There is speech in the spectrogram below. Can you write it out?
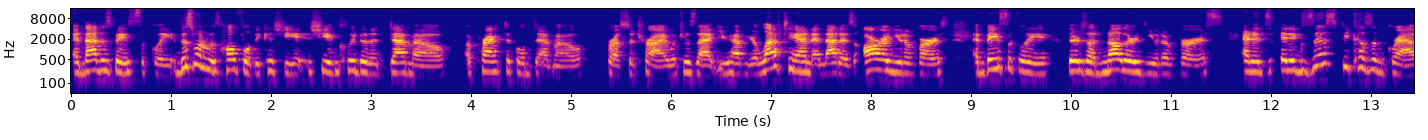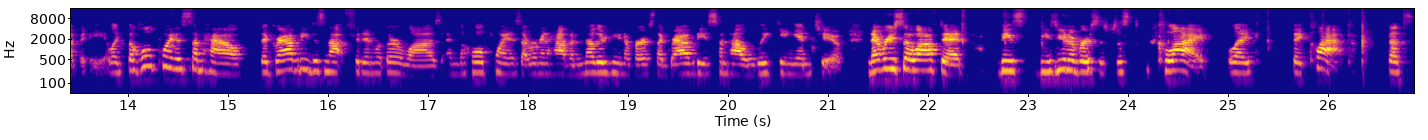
and that is basically this one was helpful because she she included a demo, a practical demo for us to try, which was that you have your left hand and that is our universe, and basically there's another universe and it's it exists because of gravity. Like the whole point is somehow that gravity does not fit in with our laws, and the whole point is that we're going to have another universe that gravity is somehow leaking into. And every so often, these these universes just collide, like they clap. That's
